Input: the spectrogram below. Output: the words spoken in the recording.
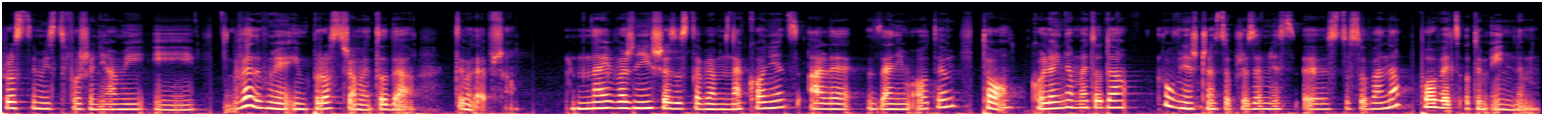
prostymi stworzeniami i według mnie im prostsza metoda, tym lepsza. Najważniejsze zostawiam na koniec, ale zanim o tym, to kolejna metoda, również często przeze mnie e, stosowana, powiedz o tym innym.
